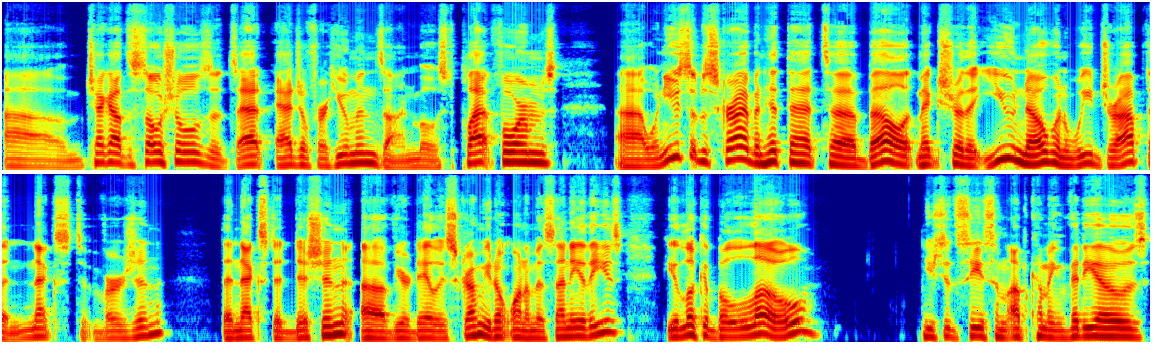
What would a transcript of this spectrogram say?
Um, check out the socials. It's at Agile for Humans on most platforms. Uh, when you subscribe and hit that uh, bell, it makes sure that you know when we drop the next version, the next edition of your daily scrum. You don't want to miss any of these. If you look at below, you should see some upcoming videos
